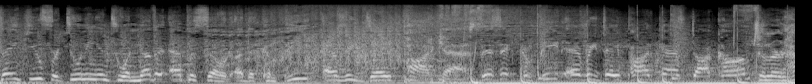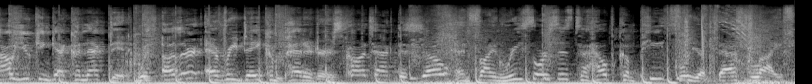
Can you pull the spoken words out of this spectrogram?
Thank you for tuning into another episode of the Compete Everyday Podcast. Visit CompeteEverydayPodcast.com to learn how you can get connected with other everyday competitors, contact the show, and find resources to help compete for your best life.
